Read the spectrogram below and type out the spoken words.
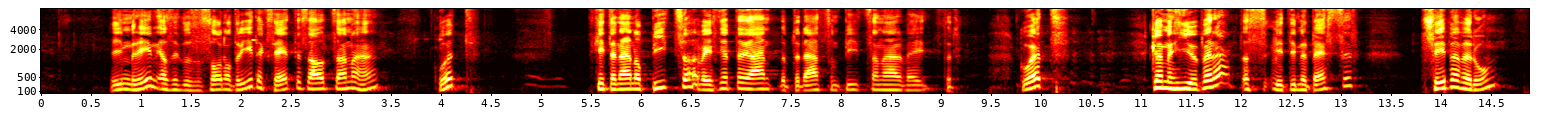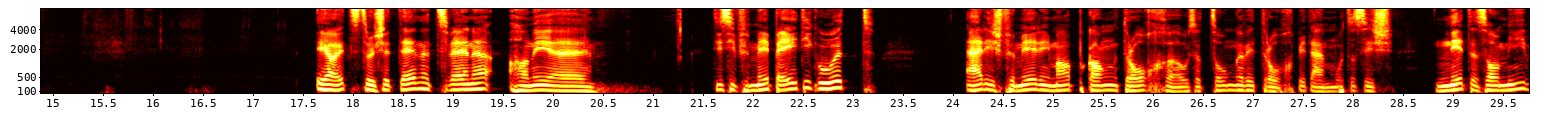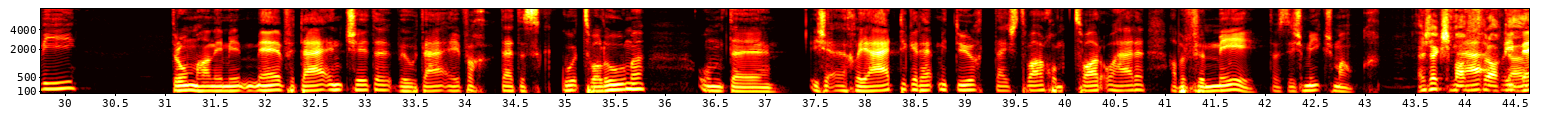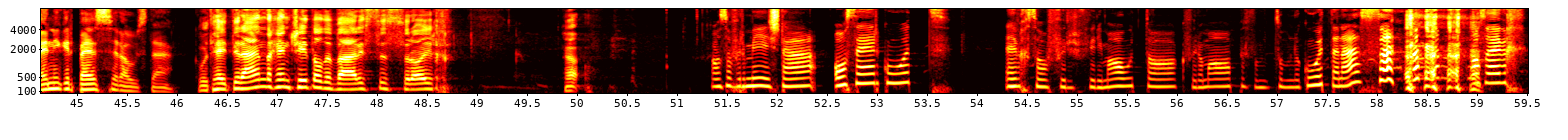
Immerhin. Also ich tue es so noch rein, dann seht ihr es alle zusammen. He? Gut. Es gibt dann auch noch Pizza. Ich weiß nicht, ob der, ob der das zum Pizza näher weiter. Gut. Gehen wir hier rüber. Das wird immer besser. Sieben, warum? Ja, jetzt zwischen diesen zwei habe ich, äh, die sind für mich beide gut er ist für mich im Abgang trocken, also die Zunge wird trocken bei dem. Und das ist nicht so mein Wein. Darum habe ich mich mehr für den entschieden, weil der einfach der hat ein gutes Volumen und äh, ist ein bisschen erdiger, hat mich gedacht. Der ist zwar, kommt zwar auch her, aber für mich, das ist mein Geschmack. Das ist eine Geschmacksfrage. Ein weniger besser als der. Gut, habt ihr ähnlich entschieden oder wäre es das für euch? Ja. Also für mich ist der auch sehr gut. einfach so für, für im Alltag, für am Abend, für, zum einem guten Essen. also einfach,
